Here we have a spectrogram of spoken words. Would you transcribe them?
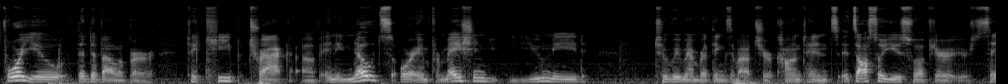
for you, the developer, to keep track of any notes or information you need to remember things about your contents. It's also useful if you're, you're sa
